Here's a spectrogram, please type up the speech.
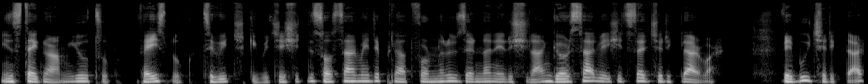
Instagram, YouTube, Facebook, Twitch gibi çeşitli sosyal medya platformları üzerinden erişilen görsel ve işitsel içerikler var. Ve bu içerikler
